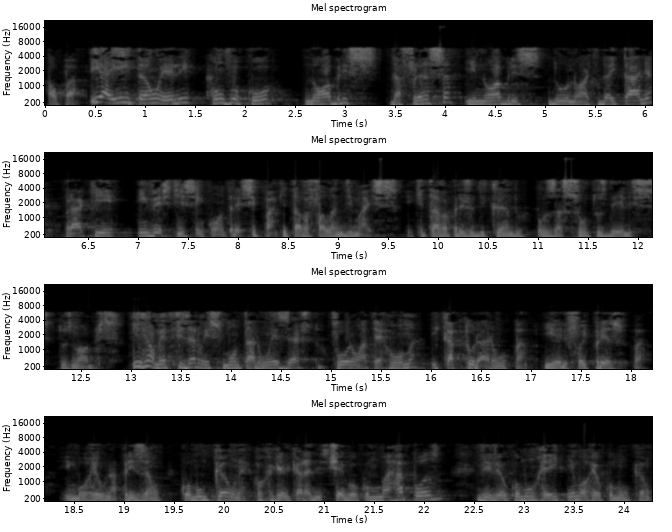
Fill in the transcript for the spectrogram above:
ao Papa. E aí então ele convocou nobres da França e nobres do norte da Itália para que investissem contra esse papa que estava falando demais e que estava prejudicando os assuntos deles, dos nobres. E realmente fizeram isso, montaram um exército, foram até Roma e capturaram o papa. E ele foi preso, o papa, e morreu na prisão como um cão, né? Como aquele cara disse. Chegou como uma raposa, viveu como um rei e morreu como um cão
